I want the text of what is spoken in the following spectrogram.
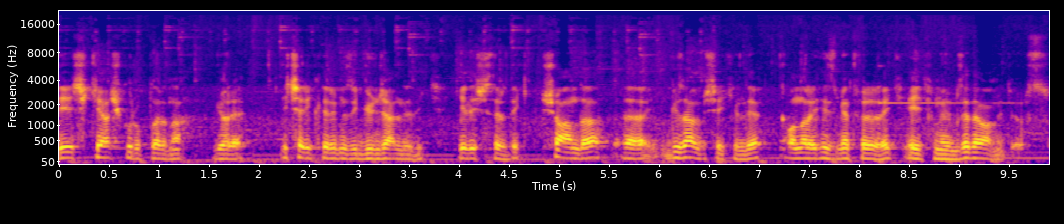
değişik yaş gruplarına göre içeriklerimizi güncelledik, geliştirdik. Şu anda e, güzel bir şekilde onlara hizmet vererek eğitimlerimize devam ediyoruz.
